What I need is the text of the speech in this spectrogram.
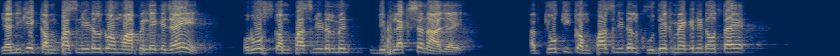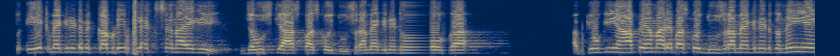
यानी कि कंपास नीडल को हम वहाँ पे लेके जाएँ और उस कंपास नीडल में डिफ्लेक्शन आ जाए। अब क्योंकि कंपास नीडल खुद एक मैग्नेट होता है तो एक मैग्नेट में कब डिफ्लेक्शन आएगी? जब उसके आसपास कोई दूसरा मैग्नेट होगा। अब क्योंकि यहाँ पे हमारे पास कोई दूसरा मैग्नेट तो नहीं है,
